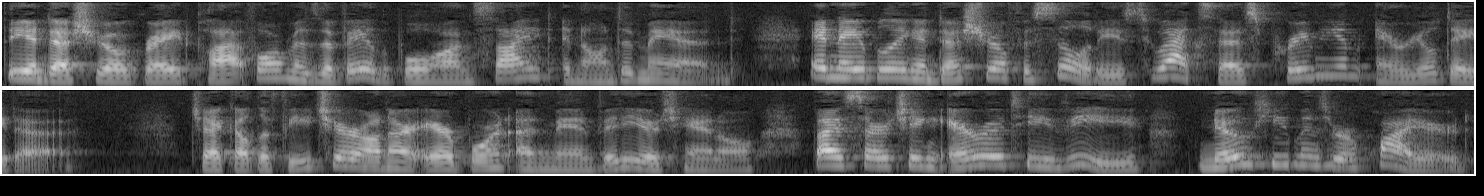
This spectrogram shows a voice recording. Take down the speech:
The industrial grade platform is available on site and on demand, enabling industrial facilities to access premium aerial data. Check out the feature on our Airborne Unmanned video channel by searching Aero TV No Humans Required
